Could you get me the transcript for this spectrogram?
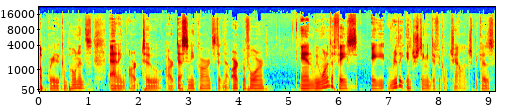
upgraded components adding art to our destiny cards didn't have art before. And we wanted to face a really interesting and difficult challenge because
